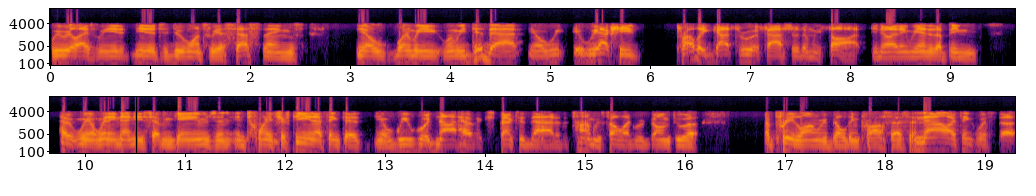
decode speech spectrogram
we realized we needed needed to do once we assessed things. You know, when we when we did that, you know, we we actually probably got through it faster than we thought. You know, I think we ended up being you know, winning 97 games in, in 2015. I think that you know we would not have expected that at the time. We felt like we were going through a, a pretty long rebuilding process, and now I think with the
